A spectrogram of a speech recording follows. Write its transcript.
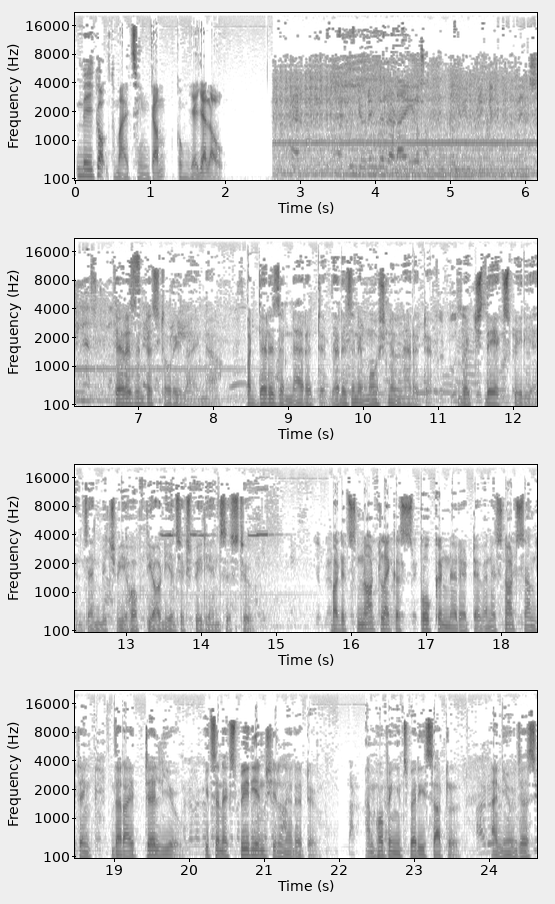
味觉同埋情感共冶一路 there isn't a story now. But there is a narrative. There is an emotional narrative which they experience and which we hope the audience experiences too. But it's not like a spoken narrative and it's not something that I tell you. It's an experiential narrative. I'm hoping it's very subtle and you just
